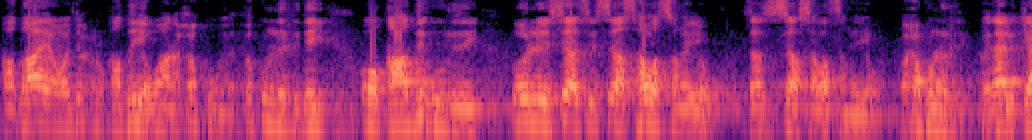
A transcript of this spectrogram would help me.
qadaaya waa jamcu qadiya waana xukun wey xukun la riday oo qaadi uu riday oo le sidaas sidaas hala sameeyo sidaas sidaas hala sameeyo waa xukun la riday. Kadalika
